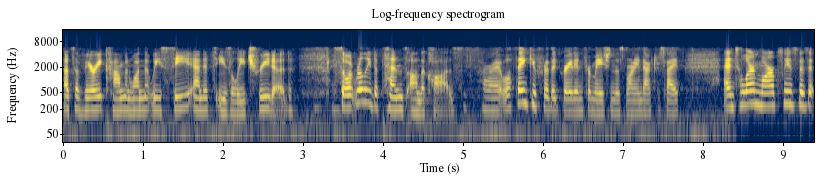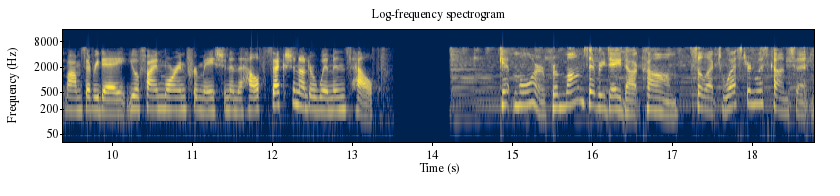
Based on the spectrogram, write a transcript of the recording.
That's a very common one that we see, and it's easily treated. Okay. So it really depends on the cause. All right. Well, thank you for the great information this morning, Dr. Syth. And to learn more, please visit Moms Every Day. You'll find more information in the health section under Women's Health. Get more from momseveryday.com. Select Western Wisconsin.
